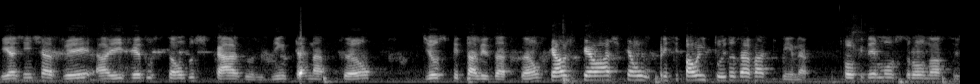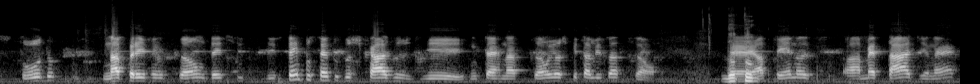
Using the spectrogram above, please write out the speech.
e a gente a ver aí redução dos casos de internação, de hospitalização, que é o que eu acho que é o principal intuito da vacina. Foi o que demonstrou o nosso estudo na prevenção desse, de 100% dos casos de internação e hospitalização. Doutor... É, apenas a metade né,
